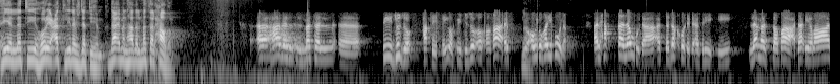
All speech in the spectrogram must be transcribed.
هي التي هرعت لنجدتهم دائما هذا المثل حاضر آه هذا المثل آه في جزء حقيقي وفي جزء غائب نعم. أو يغيبونه. الحق لولا التدخل الأمريكي لما استطاع لا إيران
